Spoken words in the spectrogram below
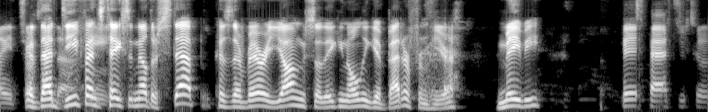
If trusting that defense takes another step, because they're very young, so they can only get better from here. Maybe. Fitzpatrick's gonna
